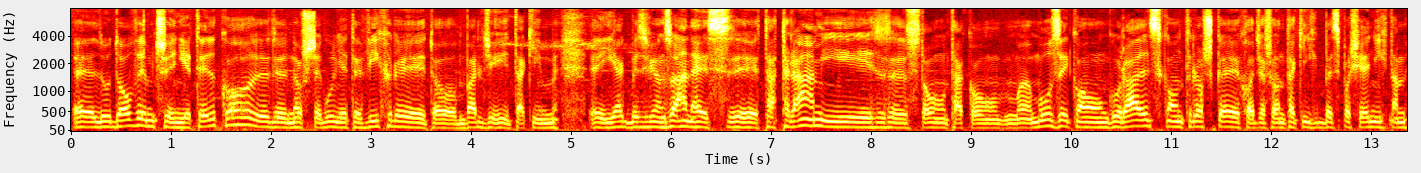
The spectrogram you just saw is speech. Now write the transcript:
e, ludowym, czy nie tylko, e, no szczególnie te wichry, to bardziej takim e, jakby związane z e, Tatrami, z, z tą taką muzyką góralską troszkę, chociaż on takich bezpośrednich tam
